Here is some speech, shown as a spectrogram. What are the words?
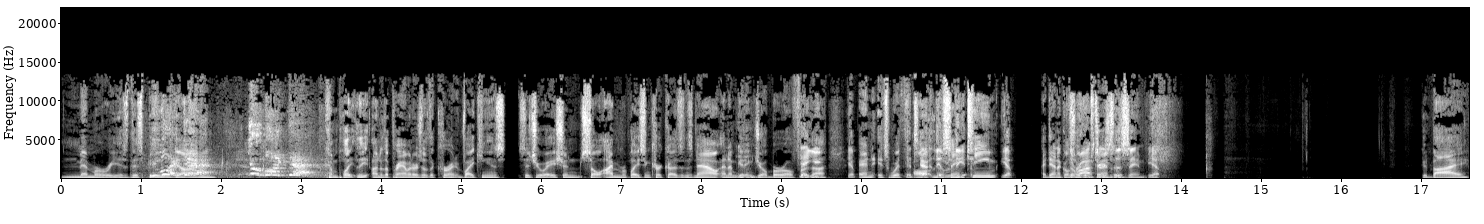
memory. Is this being like done that? You like that? completely under the parameters of the current Vikings situation? So I'm replacing Kirk Cousins now, and I'm getting Joe Burrow for Mm-hmm. Yeah, you- the. yep. And it's with It's all got the, same team, Yep. identical The rosters are the same. Yep. Goodbye,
